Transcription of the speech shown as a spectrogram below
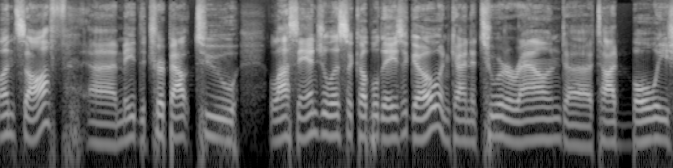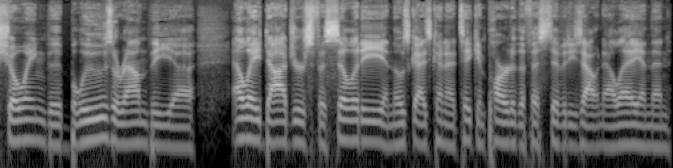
months off. Uh, made the trip out to Los Angeles a couple days ago and kind of toured around. Uh, Todd Boehly showing the Blues around the uh, LA Dodgers facility, and those guys kind of taking part of the festivities out in LA. And then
